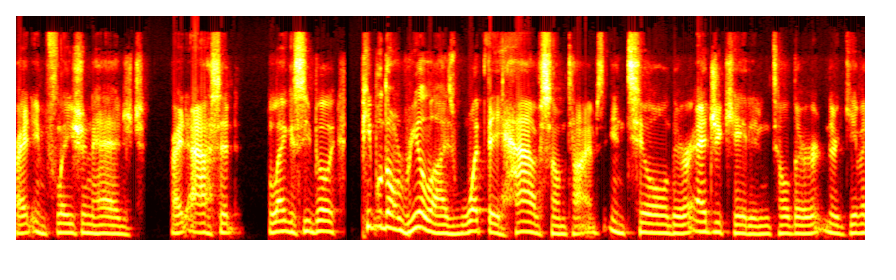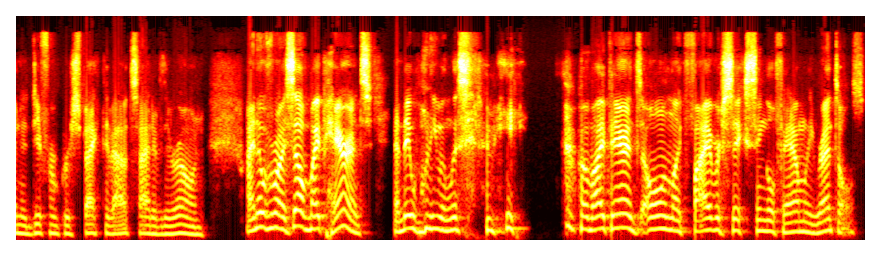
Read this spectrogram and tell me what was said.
right, inflation hedged, right, asset legacy building, people don't realize what they have sometimes until they're educated, until they're they're given a different perspective outside of their own. I know for myself, my parents, and they won't even listen to me. But my parents own like five or six single family rentals.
